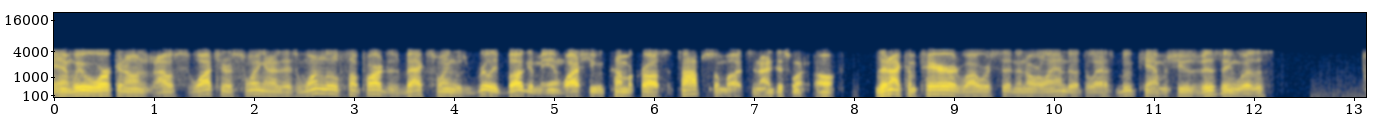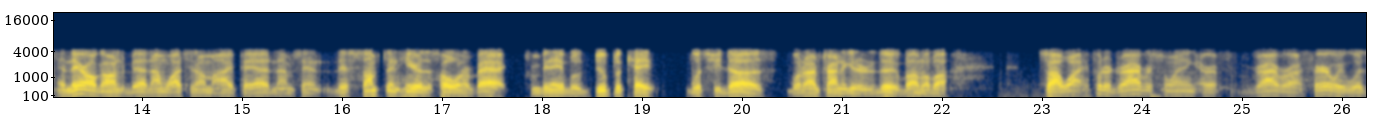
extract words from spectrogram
And we were working on. I was watching her swing, and there's one little part of this backswing was really bugging me, and why she would come across the top so much. And I just went, oh, then I compared while we are sitting in Orlando at the last boot camp when she was visiting with us, and they're all gone to bed. And I'm watching on my iPad, and I'm saying there's something here that's holding her back from being able to duplicate what she does, what I'm trying to get her to do. Blah mm-hmm. blah blah. So I put her driver swing or driver on fairway wood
